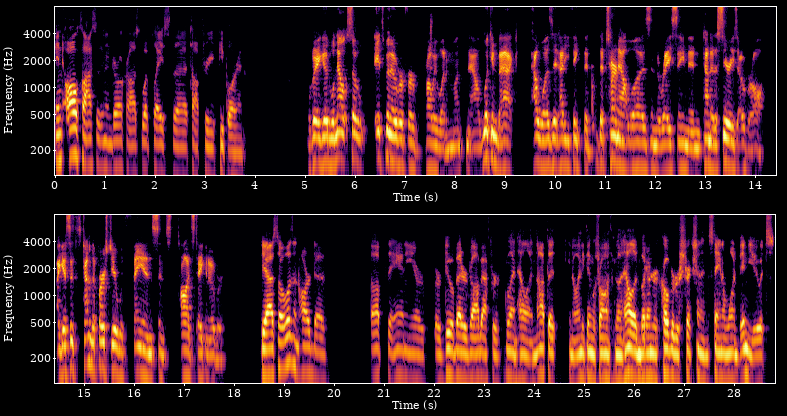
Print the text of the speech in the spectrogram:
in all classes in enduro cross what place the top three people are in. Well, very good. Well, now, so it's been over for probably what a month now. Looking back, how was it? How do you think that the turnout was in the racing and kind of the series overall? I guess it's kind of the first year with fans since Todd's taken over. Yeah, so it wasn't hard to up the ante or or do a better job after Glen Helen. Not that you know anything was wrong with Glen Helen, but under COVID restriction and staying in one venue, it's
